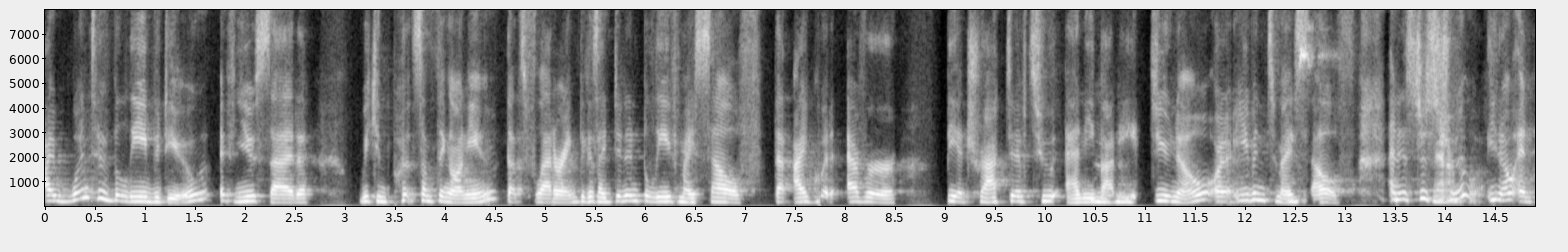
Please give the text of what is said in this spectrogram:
I wouldn't have believed you if you said we can put something on you that's flattering because I didn't believe myself that I could ever be attractive to anybody mm-hmm. do you know or even to mm-hmm. myself and it's just yeah. true you know and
